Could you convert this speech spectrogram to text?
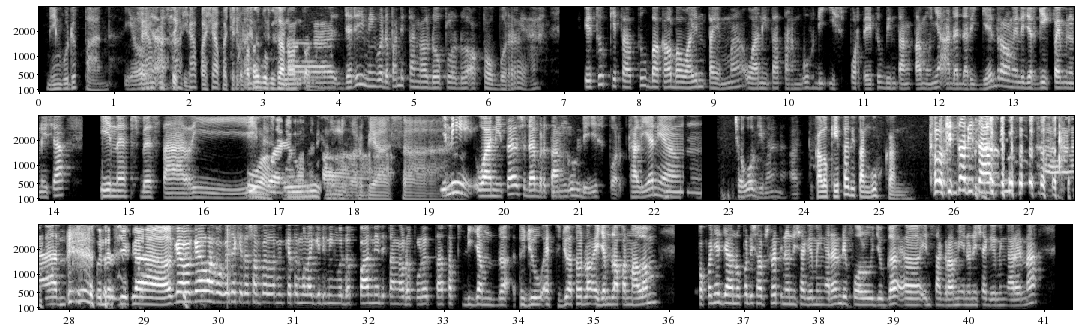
Minggu depan. Yo, Kayaknya Siapa? asik Ah, nih. siapa? Siapa Siapa tahu gue bisa nonton. Eh, jadi minggu depan di tanggal 22 Oktober ya, itu kita tuh bakal bawain tema wanita tangguh di e-sport yaitu bintang tamunya ada dari General Manager Geek Fam Indonesia Ines Bestari. Wah, Waduh. Luar biasa. Ini wanita sudah bertangguh di e-sport. Kalian yang cowok gimana? Aduh. Kalau kita ditangguhkan. Kalau kita ditangguhkan. Bener juga. Oke oke lah pokoknya kita sampai ketemu lagi di minggu depan nih di tanggal 20 tetap di jam da- 7 eh 7 atau eh, jam 8 malam. Pokoknya jangan lupa di-subscribe Indonesia Gaming Arena, di-follow juga eh, Instagramnya Indonesia Gaming Arena.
